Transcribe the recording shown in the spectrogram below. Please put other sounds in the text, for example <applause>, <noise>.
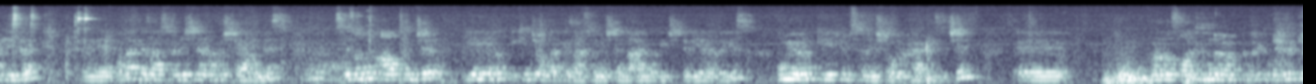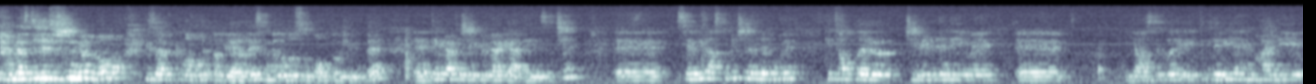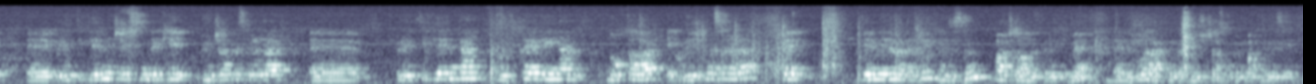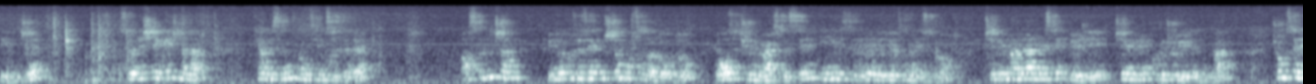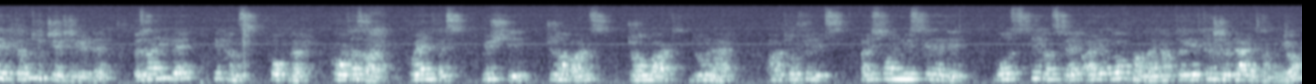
herkese. Ee, Odak Yazar Söyleşilerine hoş geldiniz. Sezonun 6. yeni yılın ikinci Odak Yazar Söyleşilerinde aynı geçişte bir aradayız. Umuyorum keyifli bir söyleşi olur herkes için. Ee, korona salgınında ben bu kadar kalabalık gelmez diye düşünüyordum ama güzel bir kalabalıkla bir aradayız. Hem de olduğu günde. Ee, tekrar teşekkürler geldiğiniz için. Ee, sevgili Aslı Biçen'in de bugün kitapları, çeviri deneyimi, e, yazdıkları, ettikleriyle hemhalliği, e, ürettiklerinin içerisindeki güncel meseleler, e, ürettiklerinden politikaya değinen noktalar, ekolojik meseleler ve benim yeni öğrendiğim kendisinin bahçıvanlık deneyimi. E, bunlar hakkında konuşacağız bugün vaktimiz yettiğince. Söyleşiye geçmeden kendisini tanıtayım sizlere. Aslı Biçen 1970'te Bursa'da doğdu. Boğaziçi Üniversitesi İngiliz Dili ve Edebiyatı mezunu. Çevirmenler Meslek Birliği, çevirinin kurucu üyelerinden. Çok sayıda kitabı Türkçe'ye çevirdi. Özellikle Dickens, Faulkner, Cortázar, Fuentes, Rushdie, Juna Barnes, John Bart, Brunner, Arthur Phillips, Alison Lewis Kennedy, Wallace Stevens ve Ariel Dorfman'dan yaptığı yetkin çevirilerle tanınıyor.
